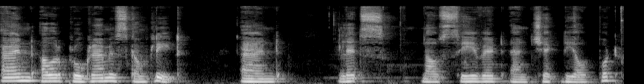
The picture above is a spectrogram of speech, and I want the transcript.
And our program is complete. And let's now save it and check the output.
